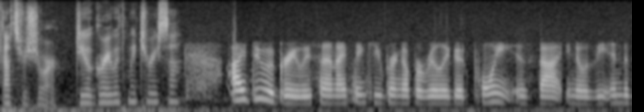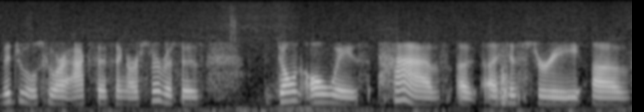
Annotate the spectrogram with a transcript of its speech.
That's for sure. Do you agree with me, Teresa? I do agree, Lisa, and I think you bring up a really good point is that, you know, the individuals who are accessing our services don't always have a, a history of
